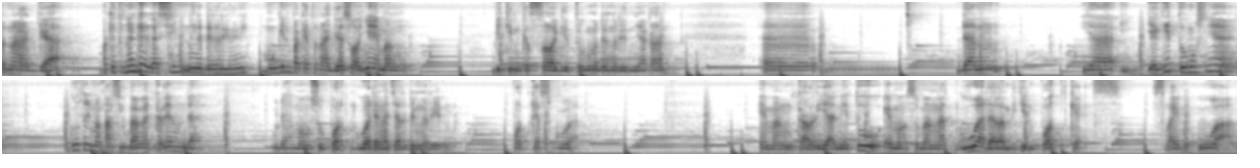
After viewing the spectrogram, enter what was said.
tenaga. Pakai tenaga gak sih ngedengerin ini? Mungkin pakai tenaga soalnya emang bikin kesel gitu ngedengerinnya kan. Eh, dan ya ya gitu maksudnya gue terima kasih banget kalian udah udah mau support gue dengan cara dengerin podcast gue emang kalian itu emang semangat gue dalam bikin podcast selain uang.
